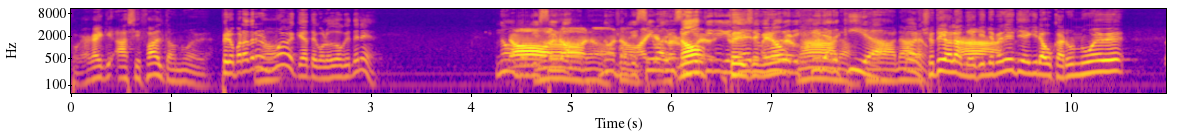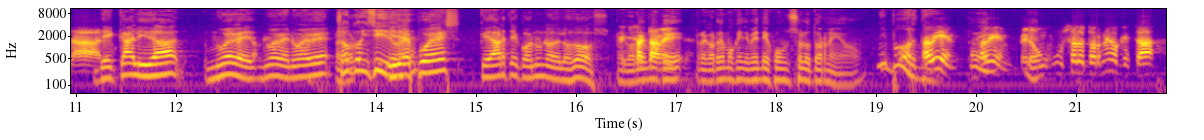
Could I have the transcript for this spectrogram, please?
porque acá hay que- hace falta un 9. Pero para traer No. un 9, quédate con los dos que tenés. No, No, porque Seba, no, no, no, no, porque Seba dice que tiene que ¿Qué traer dicen un que no? 9 de No, no, jerarquía. No, no, no. Bueno. Yo estoy hablando de que Ah. Independiente tiene que ir a buscar un 9 Claro. de calidad, 9, 9, 9. Yo coincido, Y ¿eh? después quedarte con uno de los dos. Recordemos que, recordemos que Independiente jugó un solo torneo. No importa. Está bien, está bien, pero Un, un solo torneo que está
